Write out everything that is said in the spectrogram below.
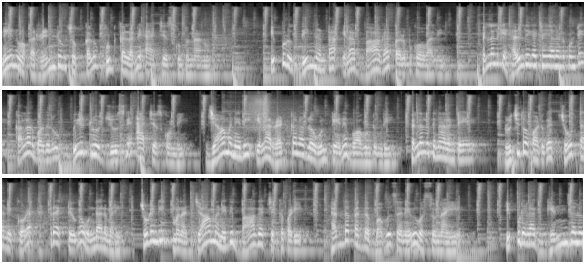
నేను ఒక రెండు చుక్కలు ఫుడ్ కలర్ని యాడ్ చేసుకుంటున్నాను. ఇప్పుడు దీన్నంతా ఇలా బాగా కలుపుకోవాలి. పిల్లలకి హెల్తీగా చేయాలనుకుంటే కలర్ బదులు బీట్రూట్ జ్యూస్ని యాడ్ చేసుకోండి. జామ్ అనేది ఇలా రెడ్ కలర్లో ఉంటేనే బాగుంటుంది. పిల్లలు తినాలంటే రుచితో పాటుగా చూడటానికి కూడా అట్రాక్టివ్గా ఉండాలి మరి. చూడండి మన జామ్ అనేది బాగా చిక్కపడి పెద్ద పెద్ద బబుల్స్ అనేవి వస్తున్నాయి. ఇప్పుడు ఇలా గింజలు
